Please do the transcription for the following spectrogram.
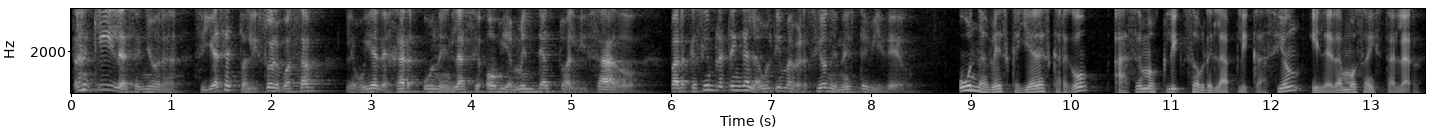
Tranquila señora, si ya se actualizó el WhatsApp, le voy a dejar un enlace obviamente actualizado, para que siempre tenga la última versión en este video. Una vez que ya descargó, hacemos clic sobre la aplicación y le damos a instalar.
